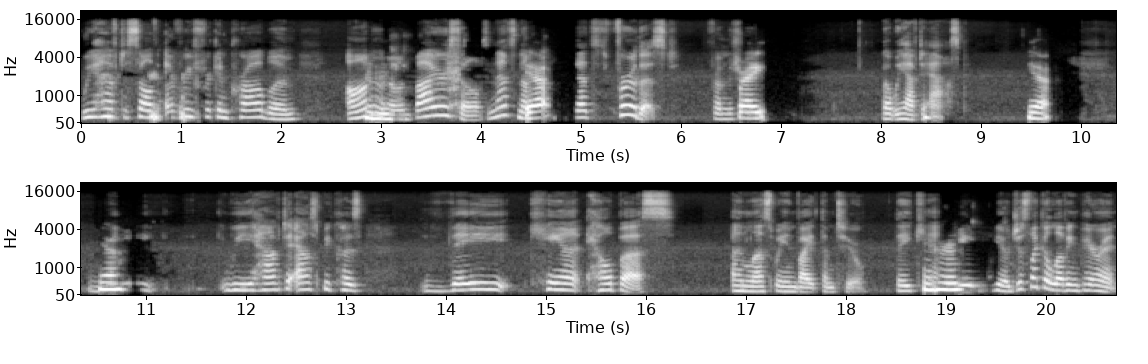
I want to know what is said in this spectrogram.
we have to solve every freaking problem on mm-hmm. our own by ourselves, and that's not yeah. that's furthest from the truth. Right but we have to ask. Yeah. Yeah. We, we have to ask because they can't help us unless we invite them to. They can't, mm-hmm. you know, just like a loving parent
